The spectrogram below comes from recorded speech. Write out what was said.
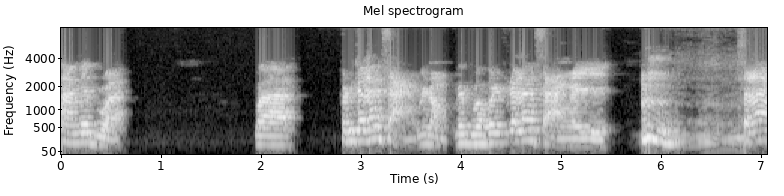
หาแม่บัว ว่าเพิ่นกำลังสั่งพี่น้องแม่บัวเพิ่นกำลังสั่งไอ้สลา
